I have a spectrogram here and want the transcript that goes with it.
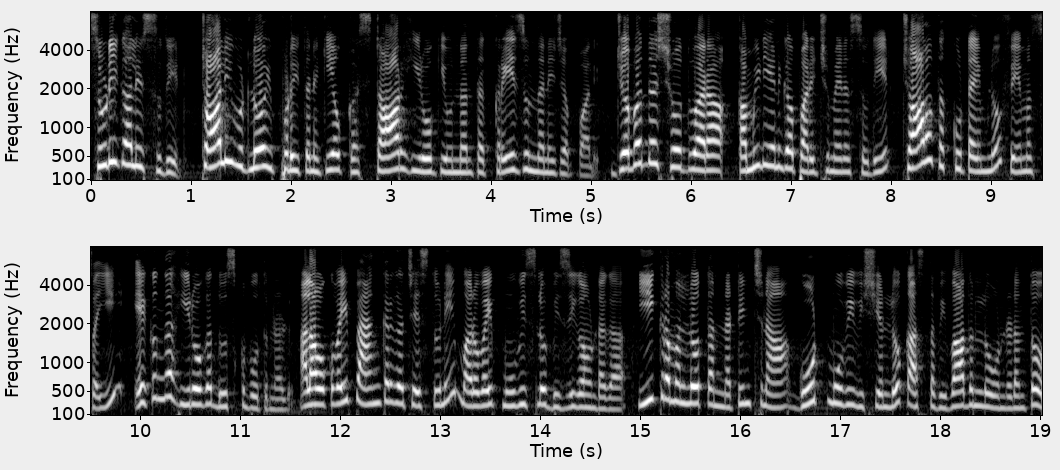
సుడిగాలి సుధీర్ టాలీవుడ్లో ఇప్పుడు ఇతనికి ఒక స్టార్ హీరోకి ఉన్నంత క్రేజ్ ఉందని చెప్పాలి. జబర్దస్త్ షో ద్వారా కమిడియన్గా పరిచయమైన సుధీర్ చాలా తక్కువ టైంలో ఫేమస్ అయ్యి ఏకంగా హీరోగా దూసుకుపోతున్నాడు. అలా ఒకవైపు యాంకర్గా చేస్తూనే మరోవైపు మూవీస్లో బిజీగా ఉండగా ఈ క్రమంలో తను నటించిన గోట్ మూవీ విషయంలో కాస్త వివాదంలో ఉండడంతో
